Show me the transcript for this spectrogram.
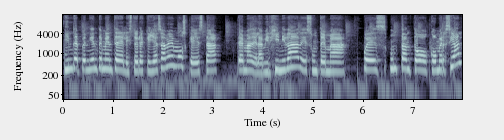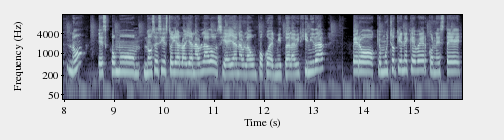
Independientemente de la historia que ya sabemos, que este tema de la virginidad es un tema pues un tanto comercial, ¿no? Es como, no sé si esto ya lo hayan hablado, si hayan hablado un poco del mito de la virginidad, pero que mucho tiene que ver con este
